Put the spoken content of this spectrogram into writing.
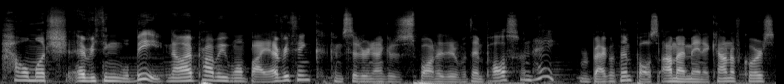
how much everything will be. Now, I probably won't buy everything, considering I could just spawn it in with Impulse. And hey, we're back with Impulse on my main account, of course.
